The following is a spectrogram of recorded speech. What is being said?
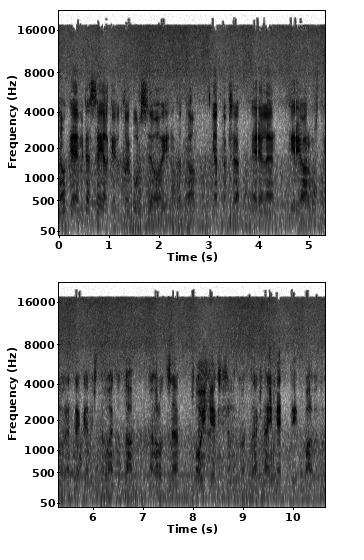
No okei, mitä sen jälkeen kun tuo kurssi on ohi, niin tota, jatkatko edelleen kirja-arvosteluiden tekemistä vai tota, haluatko sä oikeaksi sisällöntuottajaksi näihin nettipalveluihin?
